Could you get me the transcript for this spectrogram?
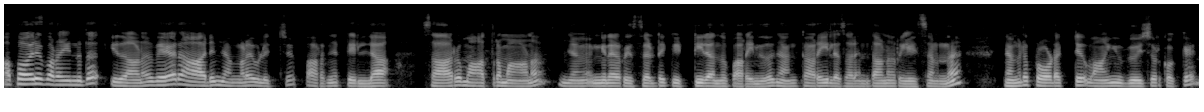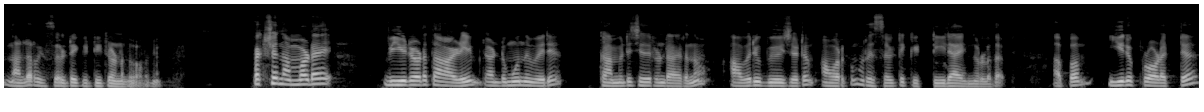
അപ്പോൾ അവർ പറയുന്നത് ഇതാണ്. വേറെ ആരും ഞങ്ങളെ വിളിച്ച് പറഞ്ഞിട്ടില്ല. സാറ് മാത്രമാണ് ഞങ്ങൾ ഇങ്ങനെ റിസൾട്ട് കിട്ടിയില്ല എന്ന് പറയുന്നത്. ഞങ്ങൾക്ക് അറിയില്ല സാർ എന്താണ് റീസൺ എന്ന് ഞങ്ങളുടെ പ്രോഡക്റ്റ് വാങ്ങി ഉപയോഗിച്ചവർക്കൊക്കെ നല്ല റിസൾട്ട് കിട്ടിയിട്ടുണ്ടെന്ന് പറഞ്ഞു. പക്ഷേ നമ്മുടെ വീഡിയോയുടെ താഴെയും രണ്ട് മൂന്ന് പേര് കമന്റ് ചെയ്തിട്ടുണ്ടായിരുന്നു. അവരുപയോഗിച്ചിട്ടും അവർക്കും റിസൾട്ട് കിട്ടിയില്ല എന്നുള്ളത്. അപ്പം ഈ ഒരു പ്രോഡക്റ്റ്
